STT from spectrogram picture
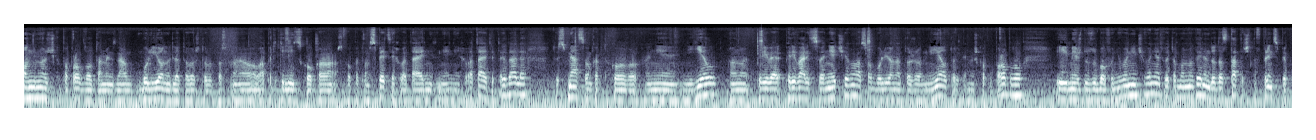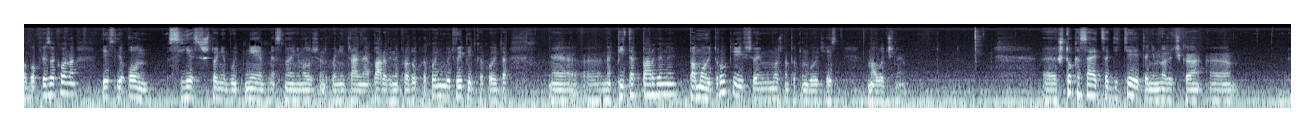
он немножечко попробовал там, я не знаю, бульоны для того, чтобы э, определить, сколько, сколько там специй хватает, не, не, не хватает и так далее. То есть мясо он как такого не, не ел, оно перевар, перевариться нечего, особо бульона тоже он не ел, только немножко попробовал, и между зубов у него ничего нет, в этом он уверен, да достаточно, в принципе, по букве закона, если он съест что-нибудь не мясное, не молочное, такой нейтральный, а паровинный продукт какой-нибудь, выпить какой-то Э, э, напиток парвенный, помоет руки, и все, ему можно потом будет есть молочное. Э, что касается детей, это немножечко,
